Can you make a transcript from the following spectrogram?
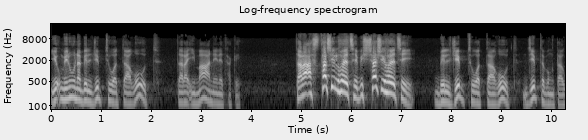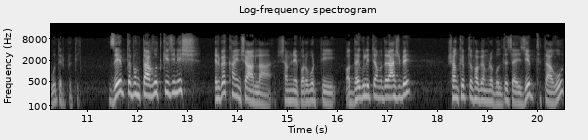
ইউমিনুনা বিল জিবতি ওয়াত তাগুত তারা ঈমান এনে থাকে তারা আস্থাশীল হয়েছে বিশ্বাসী হয়েছে বিল জিপ্ত ও তাগুত জিপ্ত এবং তাগুতের প্রতি। জেপ্ত এবং তাগুত কি জিনিস? এর ব্যাখ্যা ইনশা আল্লাহ সামনে পরবর্তী অধ্যায়গুলিতে আমাদের আসবে। সংক্ষিপ্তভাবে আমরা বলতে চাই জিপ্ত তাগুত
